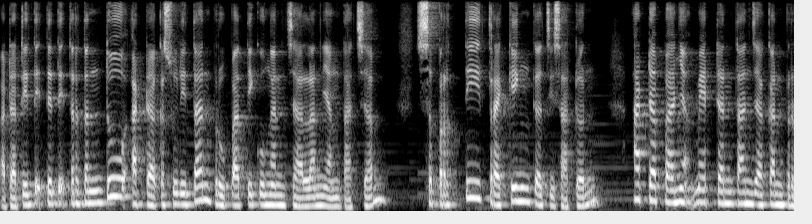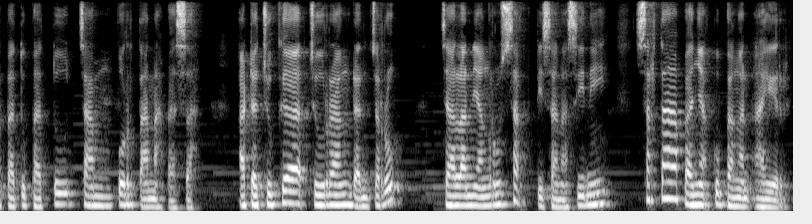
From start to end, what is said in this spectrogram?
Pada titik-titik tertentu ada kesulitan berupa tikungan jalan yang tajam, seperti trekking ke Cisadon, ada banyak medan tanjakan berbatu-batu campur tanah basah. Ada juga jurang dan ceruk, jalan yang rusak di sana-sini, serta banyak kubangan air.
